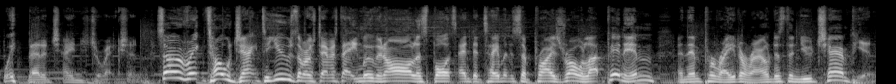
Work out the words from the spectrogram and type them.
we better change direction. So Ric told Jack to use the most devastating move in all of sports entertainment, the surprise roll up, pin him, and then parade around as the new champion.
